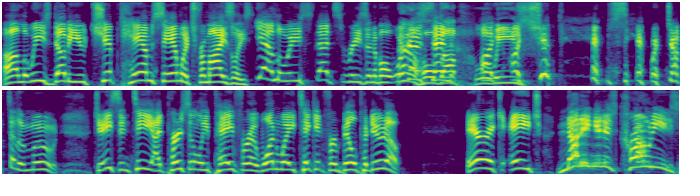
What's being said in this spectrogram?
Uh, Louise W. chipped ham sandwich from Isaly's. Yeah, Louise, that's reasonable. We're That'll gonna hold send up, a- A, chipped ham sandwich up to the moon. Jason T. I'd personally pay for a one-way ticket for Bill Peduto. Eric H. nutting in his cronies.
